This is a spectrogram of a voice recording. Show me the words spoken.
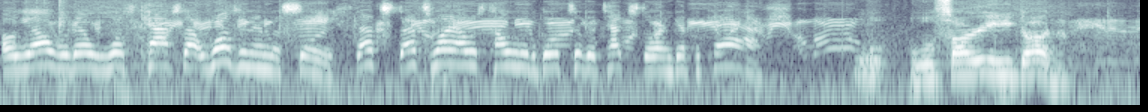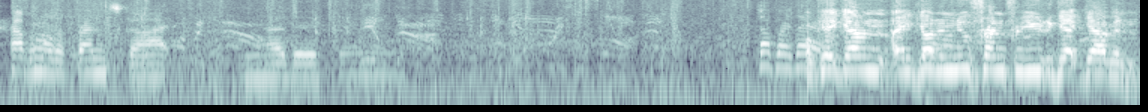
Oh yeah, well there was cash that wasn't in the safe. That's that's why I was telling you to go to the tech store and get the cash. Well, well sorry, God. Have another friend, Scott. Another friend. Stop right there. Okay, Gavin, I got a new friend for you to get, Gavin.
